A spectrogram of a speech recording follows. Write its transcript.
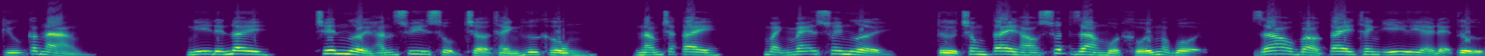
cứu các nàng. Nghĩ đến đây, trên người hắn suy sụp trở thành hư không, nắm chặt tay, mạnh mẽ xoay người, từ trong tay háo xuất ra một khối ngọc bội, giao vào tay thanh y hề đệ tử,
